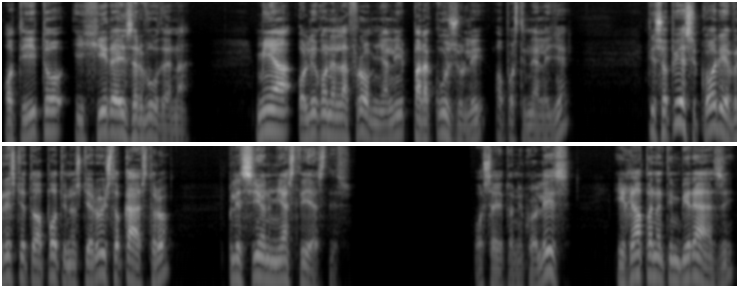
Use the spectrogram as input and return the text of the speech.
ότι ήτο η χείρα η Ζερβούδενα, μία ο λίγον ελαφρόμυαλη, παρακούζουλη, όπως την έλεγε, τη οποία η κόρη ευρίσκεται από την καιρού στο κάστρο, πλησίον μιας θείας της. Ο Σαϊτονικολή η γάπα να την πειράζει,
